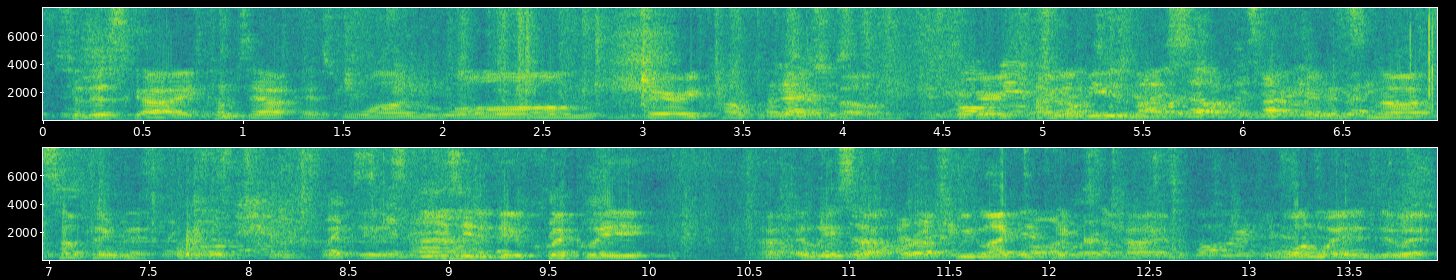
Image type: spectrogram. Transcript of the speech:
So this guy comes out as one long, very complicated bone. It's very To amuse tiny. myself, it's not And it's not something that that is easy to do quickly, uh, at least not for us. We like to take our time. But One way to do it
